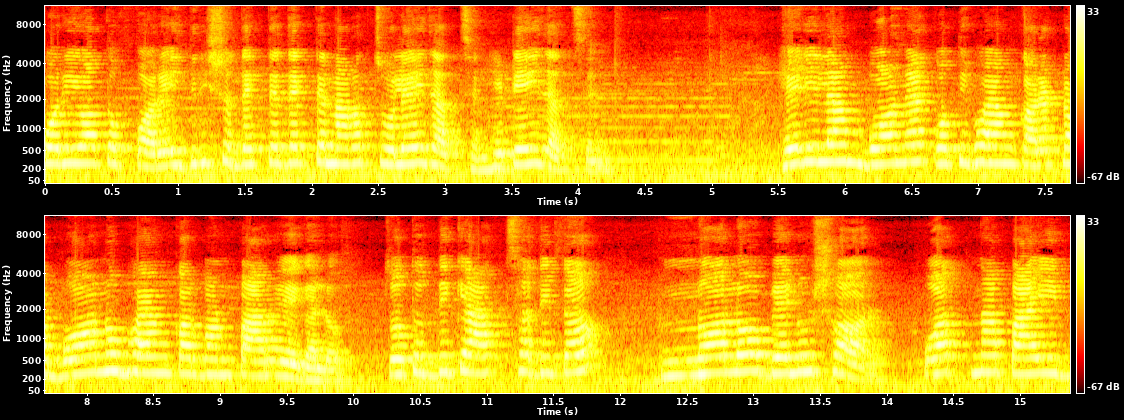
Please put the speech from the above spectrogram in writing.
করি অতঃপর, এই দৃশ্য দেখতে দেখতে নারদ চলেই যাচ্ছেন, হেঁটেই যাচ্ছেন। হেরিলাম বন এক অতি ভয়ঙ্কর, একটা বন ও ভয়ঙ্কর বন পার হয়ে গেল। চতুর্দিকে আচ্ছাদিত নল বেনুসর পথ না পাইব,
